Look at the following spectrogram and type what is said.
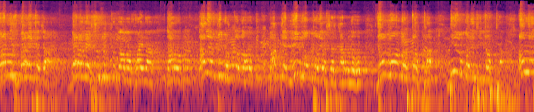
মানুষ বেড়াইতে যায় বেড়ানোর সুযোগটুকু আমার হয় না। কারণ কালের বিবর্তন হোক, ভাগ্যের নির্মম পরিহাসের কারণে হোক, জন্ম আমার চর্থা বিয়ে করেছি চর্থা আল্লাহ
